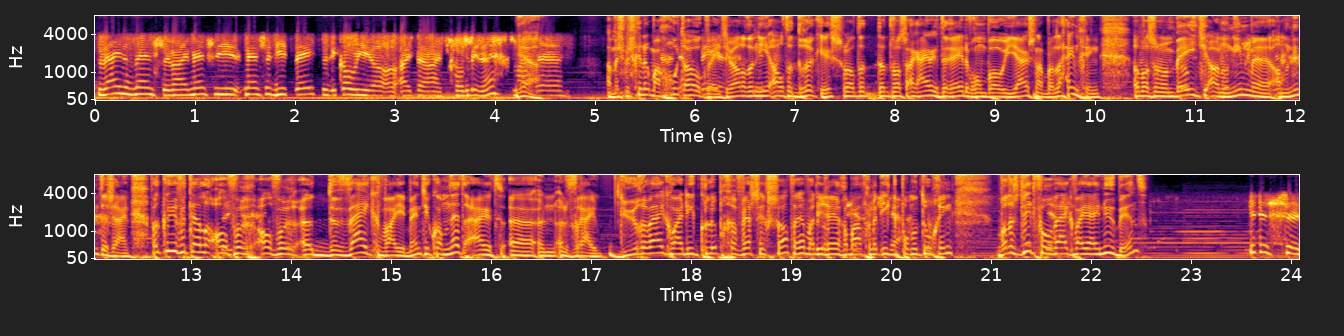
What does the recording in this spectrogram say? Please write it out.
weinig mensen. Maar mensen die, mensen die het weten, die komen hier al uiteraard gewoon binnen. Maar, Ja. eh, Maar is misschien ook maar goed ook, weet je wel, dat het niet al te druk is. Want dat, dat was eigenlijk de reden waarom Bowie juist naar Berlijn ging. Dat was om een beetje anoniem, eh, anoniem te zijn. Wat kun je vertellen over, over eh, de wijk waar je bent? Je kwam net uit eh, een, een vrij dure wijk waar die club gevestigd zat. Hè, waar die regelmatig met Iggy Pop naartoe ging. Wat is dit voor een wijk waar jij nu bent? dit is uh,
